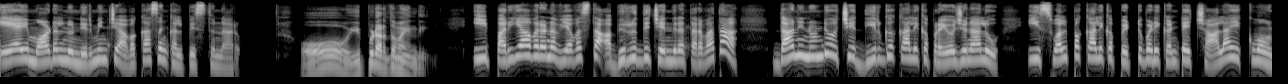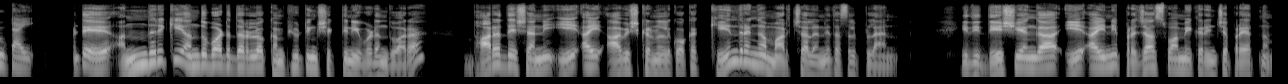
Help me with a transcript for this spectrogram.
ఏఐ మోడల్ను నిర్మించే అవకాశం కల్పిస్తున్నారు. ఓ ఇప్పుడు అర్థమైంది. ఈ పర్యావరణ వ్యవస్థ అభివృద్ధి చెందిన తర్వాత దాని నుండి వచ్చే దీర్ఘకాలిక ప్రయోజనాలు ఈ స్వల్పకాలిక పెట్టుబడి కంటే చాలా ఎక్కువ ఉంటాయి. అంటే అందరికీ అందుబాటు ధరలో కంప్యూటింగ్ శక్తిని ఇవ్వడం ద్వారా భారతదేశాన్ని ఏఐ ఆవిష్కరణలకు ఒక కేంద్రంగా మార్చాలనేది అసలు ప్లాన్. ఇది దేశీయంగా ఏఐని ప్రజాస్వామీకరించే ప్రయత్నం.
